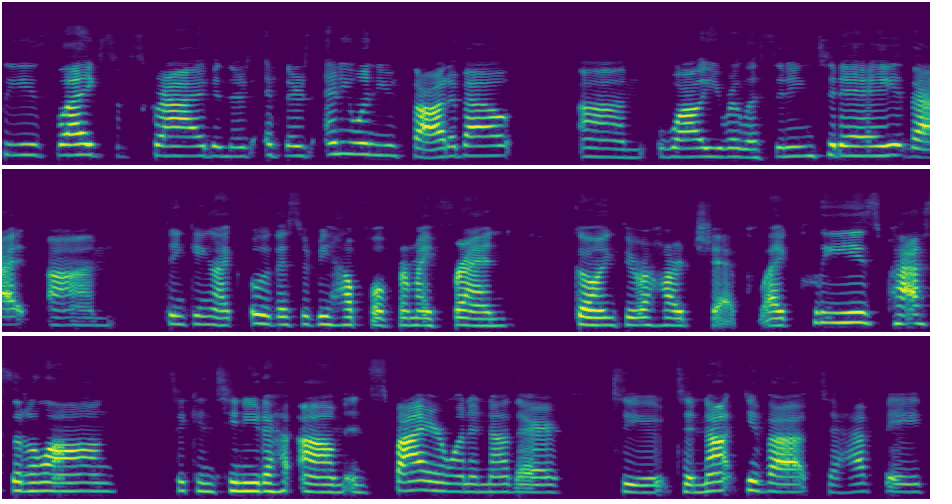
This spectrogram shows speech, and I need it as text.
please like subscribe and there's if there's anyone you thought about um, while you were listening today that um, thinking like, oh, this would be helpful for my friend going through a hardship. Like, please pass it along to continue to um, inspire one another to to not give up, to have faith,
